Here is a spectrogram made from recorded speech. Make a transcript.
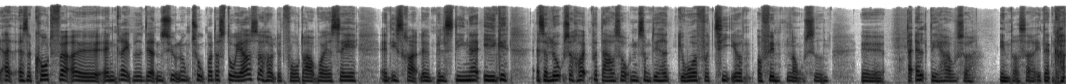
altså kort før øh, angrebet der den 7. oktober, der stod jeg også og holdt et foredrag, hvor jeg sagde, at Israel-Palæstina øh, ikke altså lå så højt på dagsordenen, som det havde gjort for 10 og 15 år siden. Øh, og alt det har jo så ændret sig i den grad.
